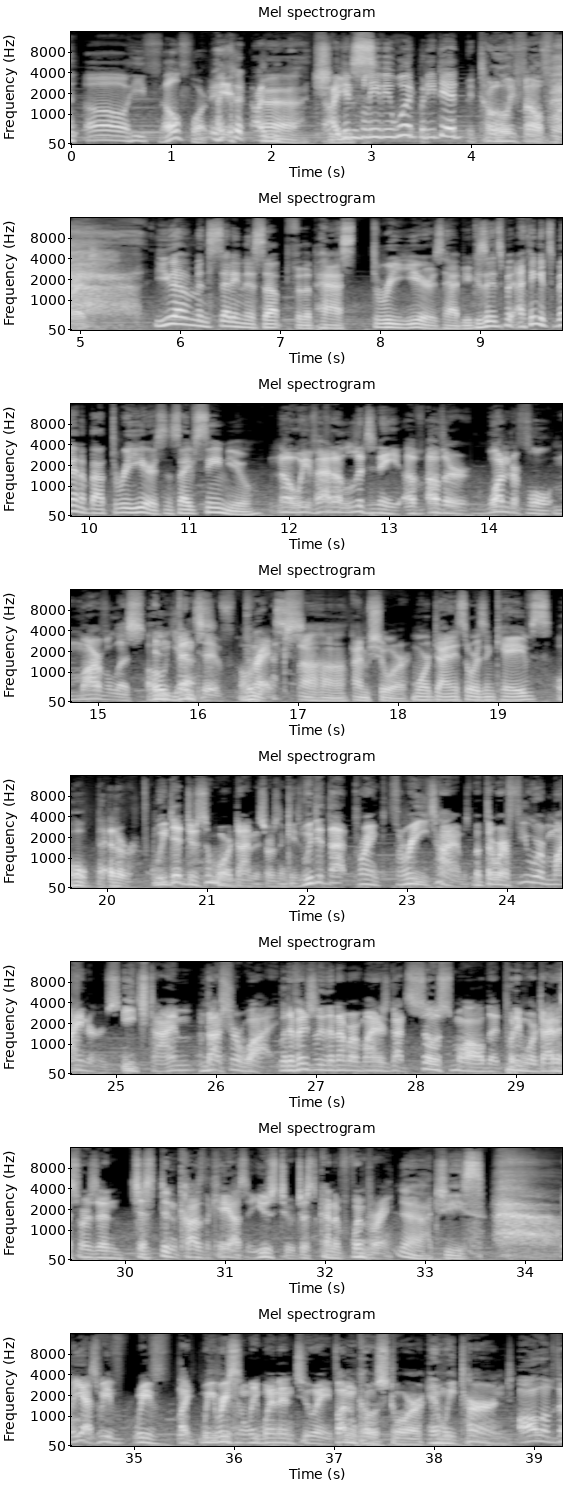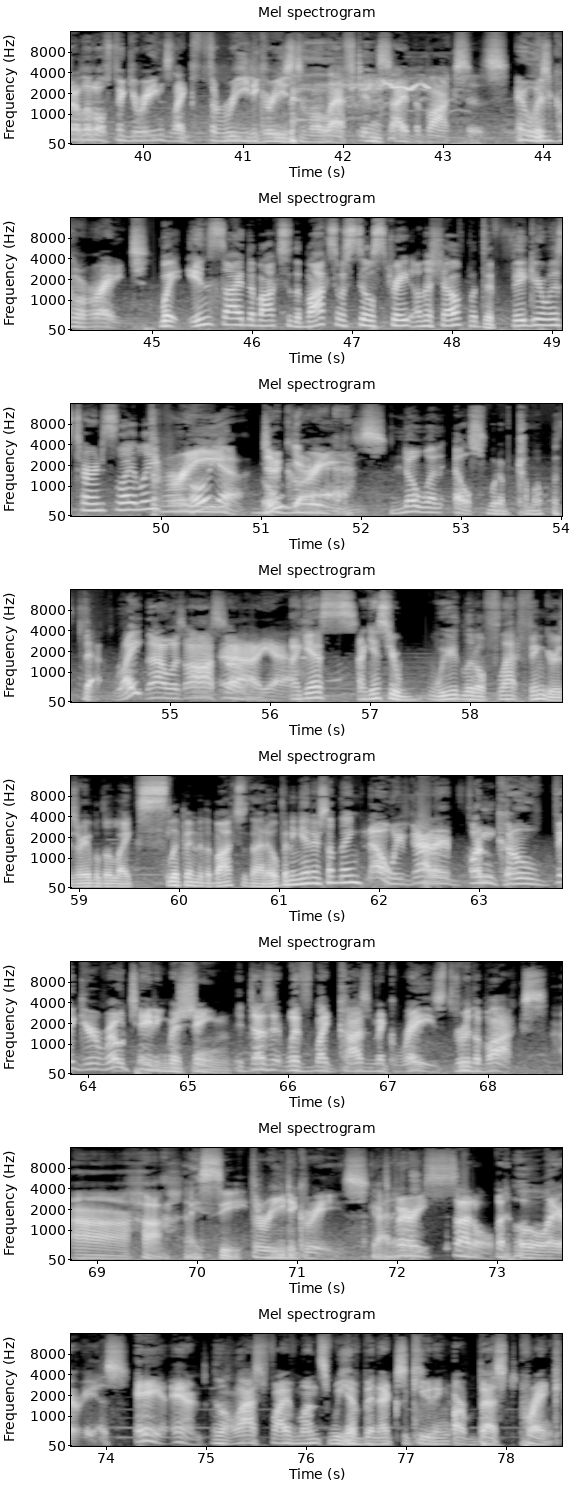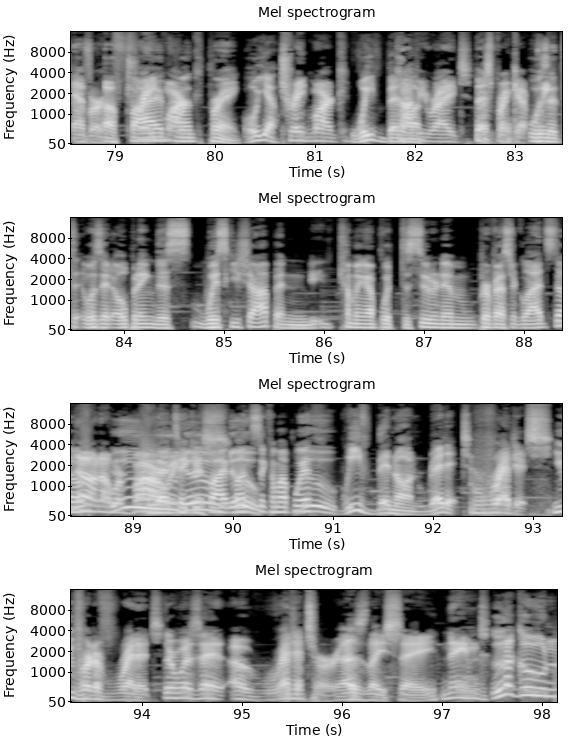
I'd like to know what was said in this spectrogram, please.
oh, he fell for it. I, could, I, Uh, I didn't believe he would, but he did. He totally fell for it. You haven't been setting this up for the past three years, have you? Because it's been, I think it's been about three years since I've seen you. No, we've had a litany of other wonderful, marvelous, Oh, yes. inventive Oh, pranks. yes. Uh huh. I'm sure. More dinosaurs in caves. Oh, better. We did do some more dinosaurs in caves. We did that prank three times, but there were fewer miners each time. I'm not sure why. But eventually the number of miners got so small that putting more dinosaurs in just didn't cause the chaos it used to, just kind of whimpering. Ah, jeez. But yes, we've we've like we recently went into a Funko store and we turned all of their little figurines like three degrees to the left inside the boxes. It was great. Wait, inside the box, so the box was still straight on the shelf, but the figure was turned slightly? Three Oh, yeah. Oh, degrees. No one else would have come up with that, right? That was awesome. Ah, yeah. I guess I guess your weird little flat fingers are able to like slip into the box without opening it or something. No, we've got a Funko figure rotating machine. It does it with like cosmic rays through the box. Aha, I see. Three degrees. Got It's it. Very subtle, but hilarious. And, and in the last five months, we have been executing our best prank ever. A five Trademark, month prank. Oh, yeah. trademark, We've been on. copyright, best prank ever. Was We- it was it opening this whiskey shop and coming up with the pseudonym Professor Gladstone? No, no, we're Ooh, Did borrowing. that take you no, five no. months to come up with? Ooh, we've been on Reddit. Reddit. You've heard of Reddit. There was a, a Redditor, as they say, named Lagoon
